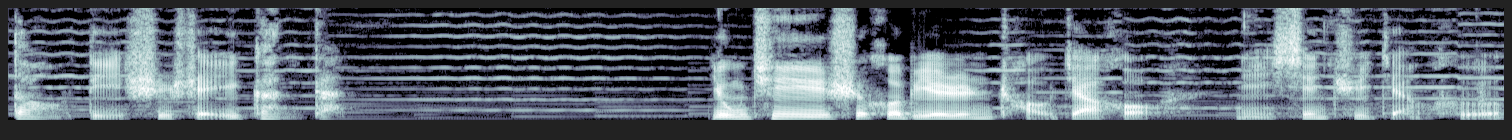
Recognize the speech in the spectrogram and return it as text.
到底是谁干的。勇气是和别人吵架后，你先去讲和。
